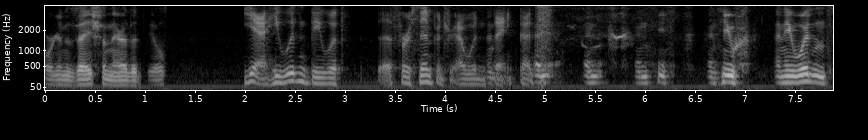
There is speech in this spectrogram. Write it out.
organization there that deals. yeah, he wouldn't be with uh, First Infantry. I wouldn't think that's And and and he and he and he wouldn't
